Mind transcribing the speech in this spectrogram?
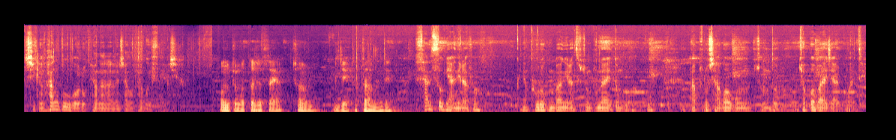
지금 한국어로 변환하는 작업하고 있어요 지금. 오늘 좀 어떠셨어요? 처음 이제 갔다 왔는데. 산 속이 아니라서 그냥 도로 근방이라서 좀 무난했던 것 같고 앞으로 작업은 좀 더 겪어봐야지 알 것 같아요.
